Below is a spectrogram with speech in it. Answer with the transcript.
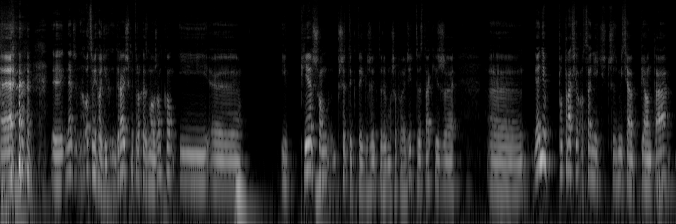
E, y, znaczy, o co mi chodzi? Graliśmy trochę z małżonką i, e, i pierwszą przytyk tej gry, który muszę powiedzieć, to jest taki, że e, ja nie potrafię ocenić, czy misja piąta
